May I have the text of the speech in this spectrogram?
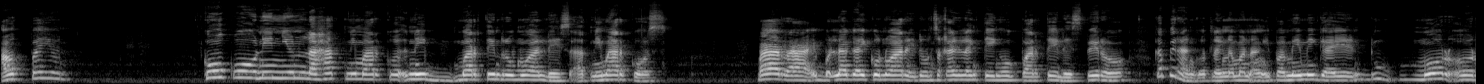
Out pa yun. Kukunin yun lahat ni Marco ni Martin Romualdez at ni Marcos para ilagay kunwari doon sa kanilang tingog party list pero kapiranggot lang naman ang ipamimigay. More or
